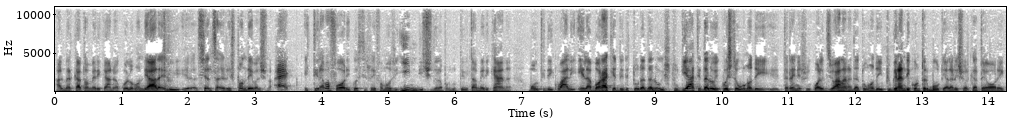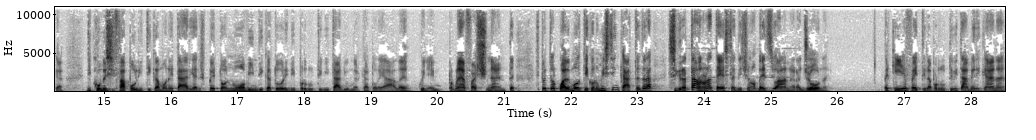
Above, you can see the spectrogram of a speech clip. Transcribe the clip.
al mercato americano e a quello mondiale? Lui eh, rispondeva dicendo ecco e tirava fuori questi suoi famosi indici della produttività americana molti dei quali elaborati addirittura da lui, studiati da lui. Questo è uno dei terreni sui quali Zio Alan ha dato uno dei più grandi contributi alla ricerca teorica di come si fa politica monetaria rispetto a nuovi indicatori di produttività di un mercato reale quindi è un problema affascinante rispetto al quale molti economisti in cattedra si grattavano la testa e dicevano, beh, zio Alan ha ragione, perché in effetti la produttività americana,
